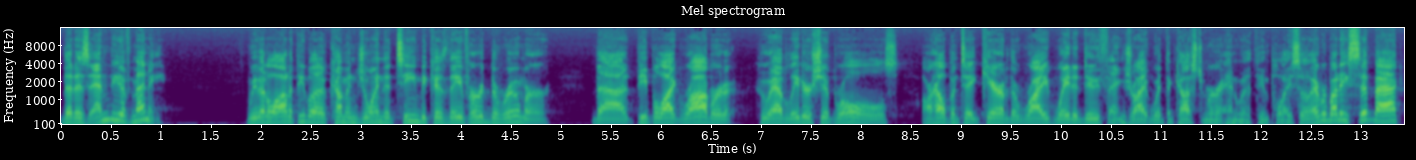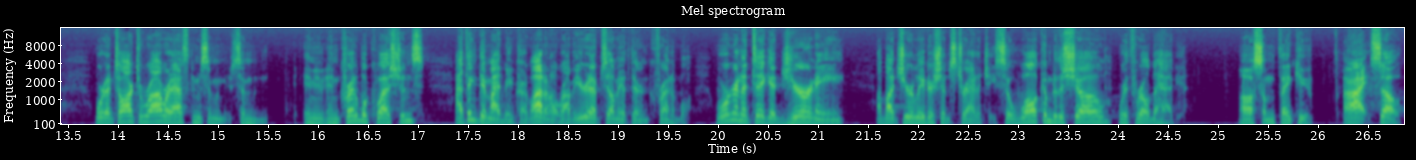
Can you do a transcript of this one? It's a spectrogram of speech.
that is envy of many. We've had a lot of people that have come and joined the team because they've heard the rumor that people like Robert, who have leadership roles, are helping take care of the right way to do things, right, with the customer and with the employee. So everybody sit back. We're going to talk to Robert, ask him some some incredible questions. I think they might be incredible. I don't know, Robert. You're going to have to tell me if they're incredible. We're going to take a journey about your leadership strategy. So, welcome to the show. We're thrilled to have you. Awesome. Thank you. All right. So,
